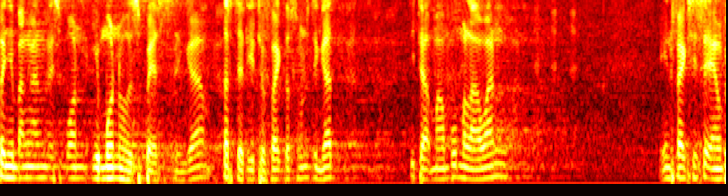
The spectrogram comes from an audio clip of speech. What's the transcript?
penyimpangan respon imun hospes sehingga terjadi defek tersebut sehingga tidak mampu melawan infeksi CMV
